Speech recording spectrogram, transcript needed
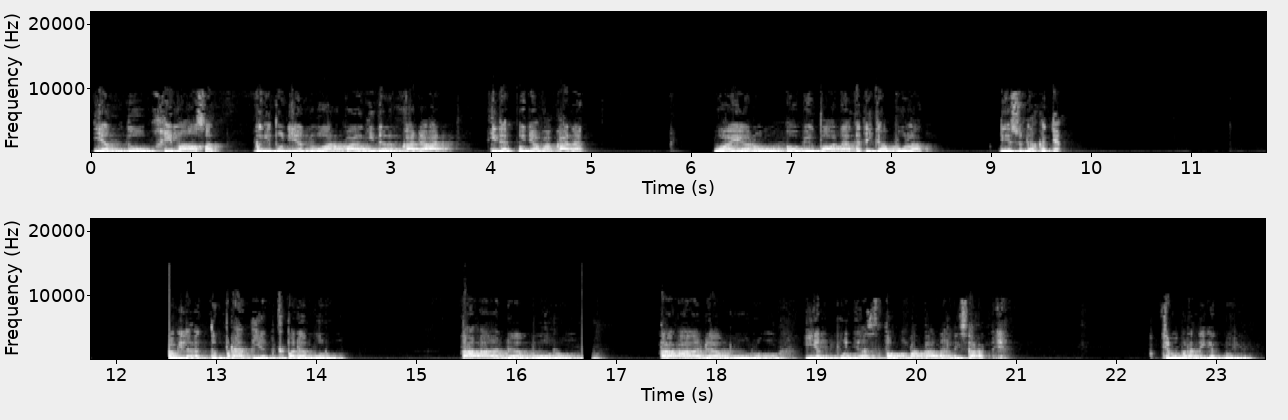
Yagdu khimasan. Begitu dia keluar pagi dalam keadaan tidak punya makanan. Wa yaruhu bitana. Ketika pulang, dia sudah kenyang. Apabila antum perhatian kepada burung, tak ada burung, tak ada burung yang punya stok makanan di sarangnya. Coba perhatikan burung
